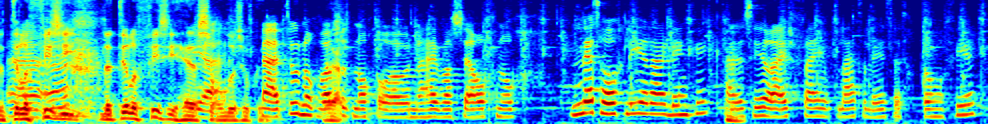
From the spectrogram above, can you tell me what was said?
De televisie, Eh. de televisie hersenonderzoeken. Ja, toen nog was Ja. het nog gewoon... Hij was zelf nog net hoogleraar, denk ik. Hij is heel ijsvrij op late leeftijd gepromoveerd.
